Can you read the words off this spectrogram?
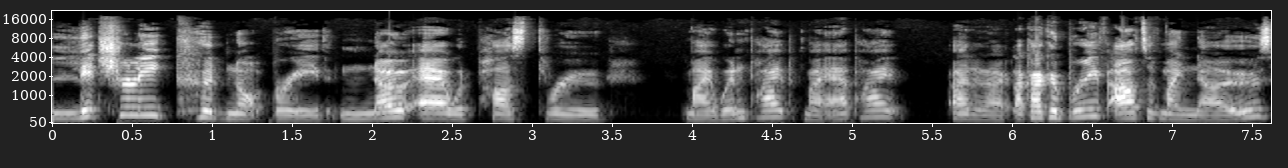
literally could not breathe. No air would pass through my windpipe, my air pipe. I don't know. Like I could breathe out of my nose,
